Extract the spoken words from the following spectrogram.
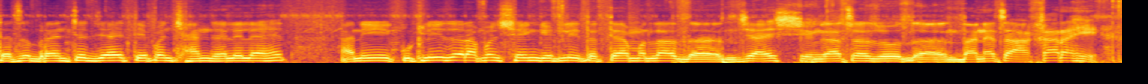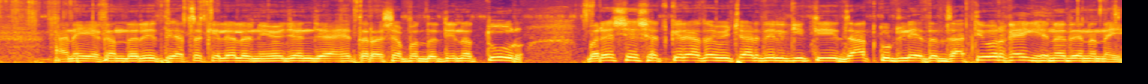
त्याचं ब्रँचेस जे आहे ते पण छान झालेले आहेत. आणि कुठलीही जर आपण शेंग घेतली तर त्यामधला द- जे आहे शेंगाचा जो दाण्याचा आकार आहे आणि एकंदरीत याचं केलेलं नियोजन जे आहे तर अशा पद्धतीनं तूर बरेचसे शेतकरी आता विचारतील की ती जात कुठली आहे? तर जातीवर काही घेणं देणं नाही.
